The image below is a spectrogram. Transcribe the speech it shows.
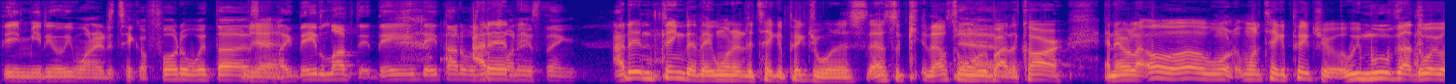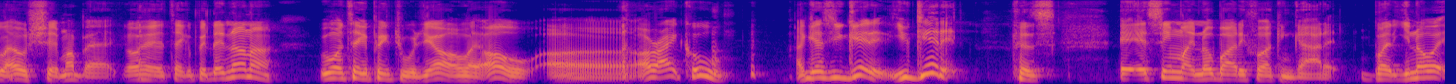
they immediately wanted to take a photo with us. Yeah. And like they loved it. They they thought it was I the funniest thing. I didn't think that they wanted to take a picture with us. That's the, that's when we were by the car, and they were like, "Oh, oh want, want to take a picture?" We moved out the way. We are like, "Oh shit, my bad. Go ahead, take a picture." They, no, no, we want to take a picture with y'all. I'm like, "Oh, uh, all right, cool. I guess you get it. You get it." Because it, it seemed like nobody fucking got it. But you know what?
